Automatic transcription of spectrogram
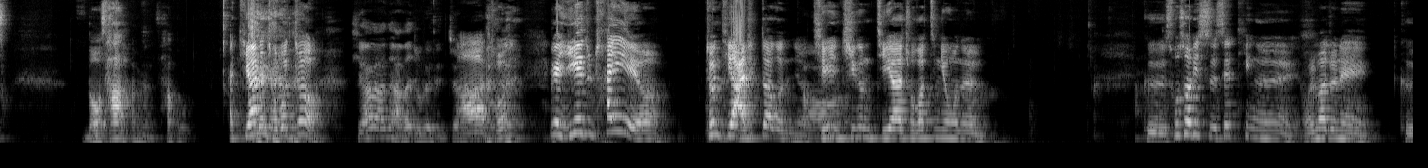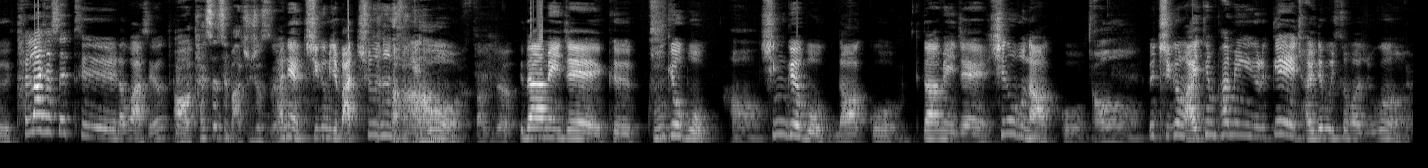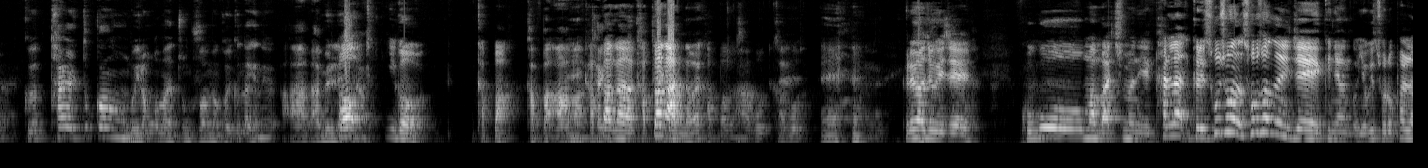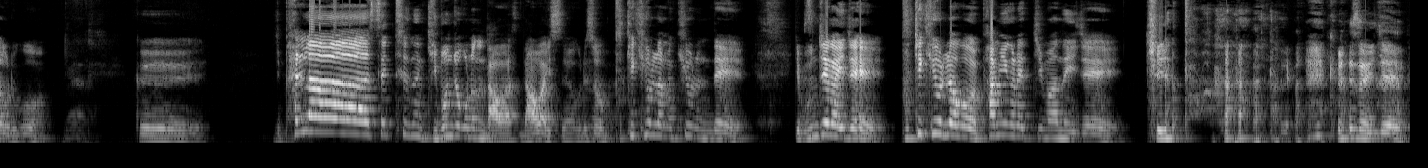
너 사! 하면 사고. 아, 디아는 접었죠? 디아는 안 하지 오래됐죠. 아, 저는, 그러니까 이게 좀 차이예요. 전 디아 아직도 하거든요. 어. 지금, 지금 디아 저 같은 경우는 그 소서리스 세팅을 얼마 전에 그 탈라샤 세트라고 아세요? 그- 아, 탈셋을 맞추셨어요? 아니요, 지금 이제 맞추는 중이고, 깜짝. 그 다음에 이제 그 구교복, 어. 신교복 나왔고, 그 다음에 이제 신호부 나왔고, 어. 근데 지금 아이템 farming이 꽤잘 되고 있어가지고, 그 탈 뚜껑 뭐 이런 것만 좀 구하면 거의 끝나겠네요. 아, 아뮬렛이랑. 어, 이거, 갑바. 갑바, 아, 네, 아, 갑바가, 갑바가 안 나와요, 갑바가. 갑옷, 갑옷. 네. 그래가지고 이제, 그거만 맞추면 이제 탈라, 그래, 소선, 소선은 이제 그냥 여기 졸업하려고 그러고, 네. 그, 이제 팔라 세트는 기본적으로는 나와, 나와 있어요. 그래서 네. 부캐 키우려면 키우는데, 이제 문제가 이제, 부캐 키우려고 파밍을 했지만 이제, 질렸다. 그래서 이제,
